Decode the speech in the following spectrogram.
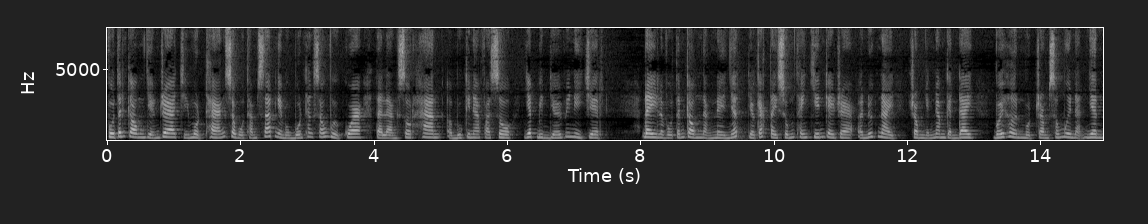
Vụ tấn công diễn ra chỉ một tháng sau vụ thảm sát ngày 4 tháng 6 vừa qua tại làng Sorhan ở Burkina Faso, giáp biên giới với Niger. Đây là vụ tấn công nặng nề nhất do các tay súng thánh chiến gây ra ở nước này trong những năm gần đây, với hơn 160 nạn nhân,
